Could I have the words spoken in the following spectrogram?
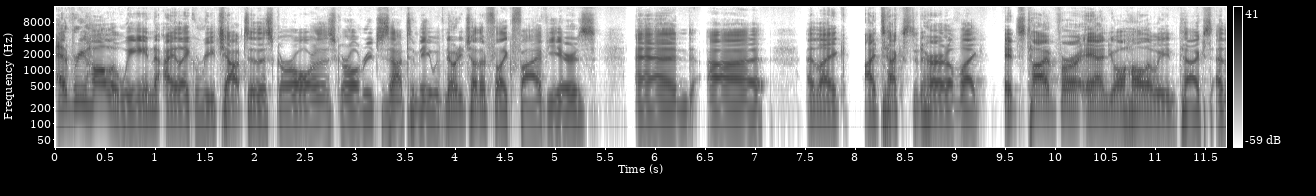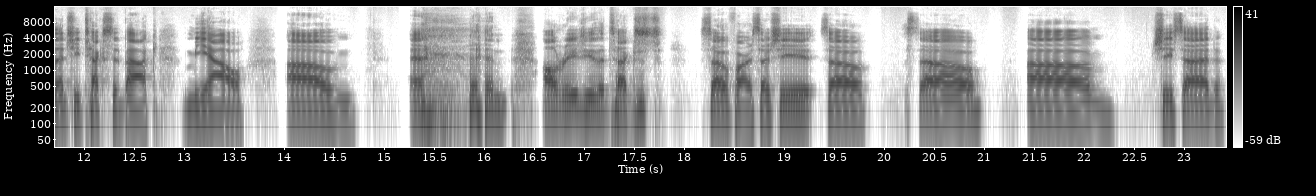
every Halloween, I like reach out to this girl or this girl reaches out to me. We've known each other for like five years. And uh and like I texted her and I'm like, it's time for our annual Halloween text. And then she texted back, meow. Um and, and I'll read you the text so far. So she so so um she said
